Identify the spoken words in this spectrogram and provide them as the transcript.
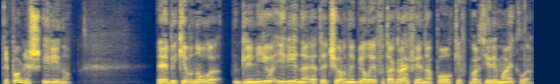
«Ты помнишь Ирину?» Эбби кивнула. Для нее Ирина — это черно-белая фотография на полке в квартире Майкла.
